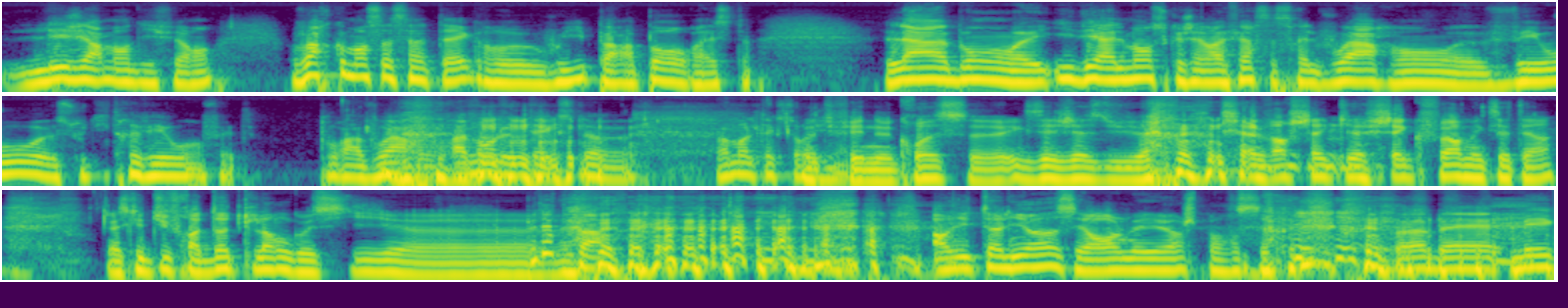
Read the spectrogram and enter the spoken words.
légèrement différent, voir comment ça s'intègre, euh, oui, par rapport au reste. Là, bon, euh, idéalement, ce que j'aimerais faire, ça serait le voir en euh, VO, sous-titré VO, en fait, pour avoir vraiment le texte, euh, vraiment le texte Ouais, tu original. fais une grosse euh, exégèse du. tu vas voir chaque, chaque forme, etc. Est-ce que tu feras d'autres langues aussi euh, Peut-être pas. En italien, c'est vraiment le meilleur, je pense. Ouais, ben, mais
